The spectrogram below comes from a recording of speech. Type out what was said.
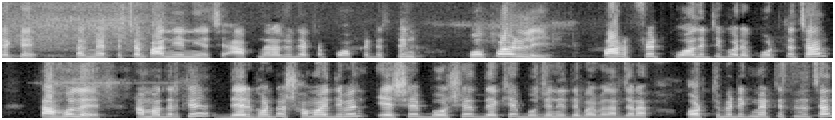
থেকে তার ম্যাট্রেসটা বানিয়ে নিয়েছে। আপনারা যদি একটা pocket spring properly perfect quality করে করতে চান তাহলে আমাদেরকে দেড় ঘণ্টা সময় দিবেন, এসে, বসে, দেখে, বুঝে নিতে পারবেন। আর যারা অর্থোপেডিক ম্যাট্রেস নিতে চান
